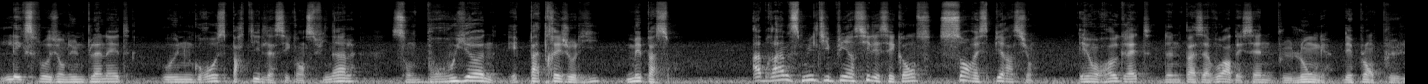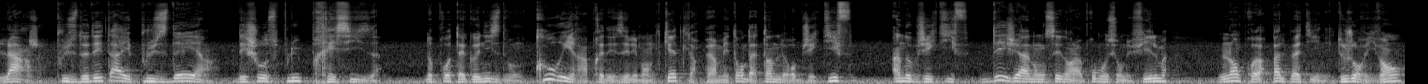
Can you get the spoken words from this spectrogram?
l'explosion d'une planète ou une grosse partie de la séquence finale, sont brouillonnes et pas très jolies, mais passons. Abrams multiplie ainsi les séquences sans respiration, et on regrette de ne pas avoir des scènes plus longues, des plans plus larges, plus de détails, plus d'air, des choses plus précises. Nos protagonistes vont courir après des éléments de quête leur permettant d'atteindre leur objectif, un objectif déjà annoncé dans la promotion du film, l'empereur Palpatine est toujours vivant,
